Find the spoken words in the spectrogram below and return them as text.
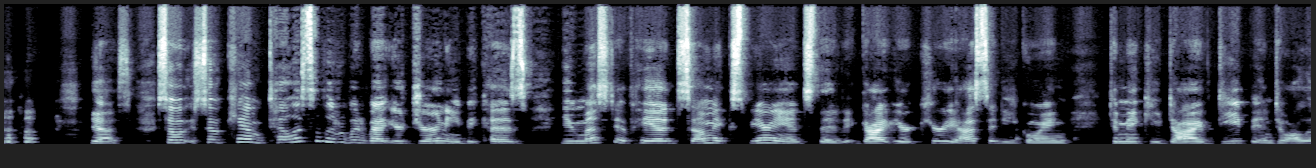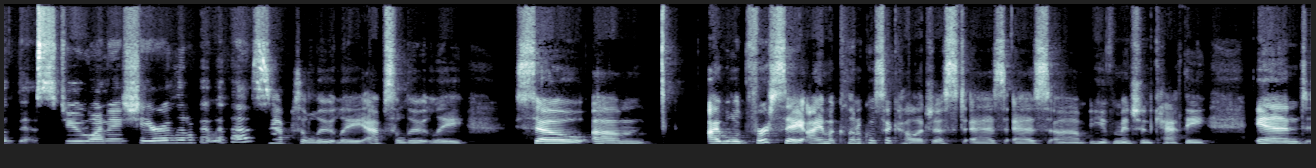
yeah. Yes. So, so Kim, tell us a little bit about your journey because you must have had some experience that got your curiosity going to make you dive deep into all of this. Do you want to share a little bit with us? Absolutely. Absolutely. So, um, I will first say I am a clinical psychologist, as as um, you've mentioned, Kathy, and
